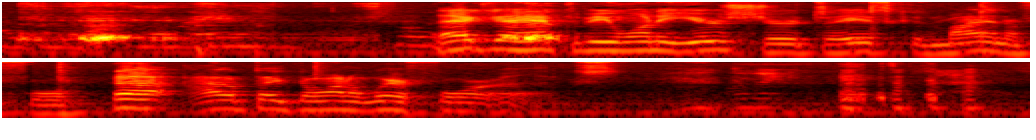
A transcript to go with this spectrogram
That'll be a random choice. That gonna have to be one of your shirts, Ace, because mine are four. I don't think they want to wear four X.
